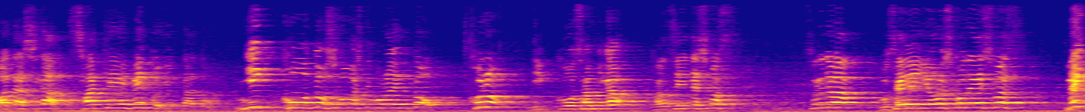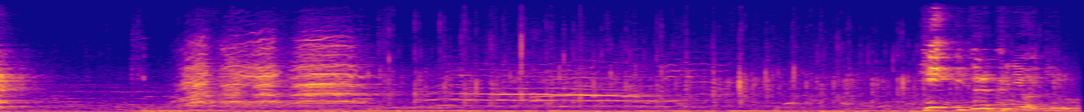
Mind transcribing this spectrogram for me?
私が「叫べ」と言った後日光と称してもらえるとこの日光賛美が完成いたします。それではご声援よろしくお願いします。レイ非いずる国を生きる者。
